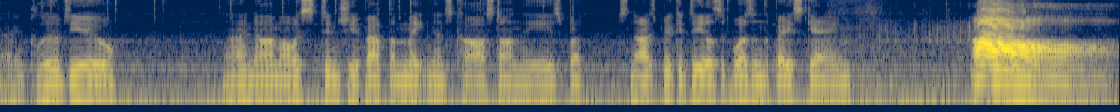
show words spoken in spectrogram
That includes you. I know I'm always stingy about the maintenance cost on these, but it's not as big a deal as it was in the base game. Oh!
